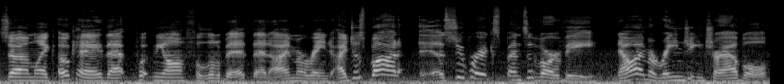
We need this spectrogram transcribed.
So I'm like, okay, that put me off a little bit that I'm arranging. I just bought a super expensive RV. Now I'm arranging travel,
